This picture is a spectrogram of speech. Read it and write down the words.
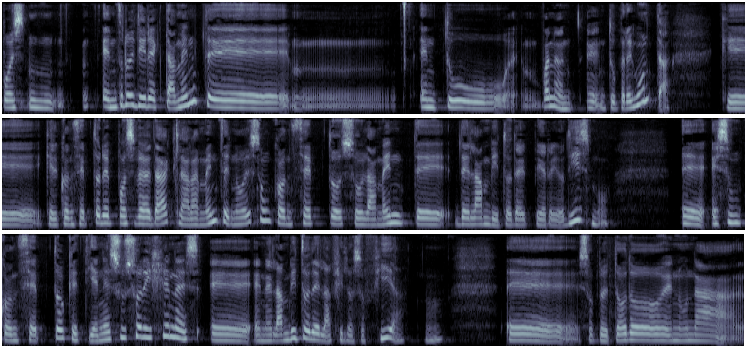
pues entro directamente en tu, bueno, en, en tu pregunta. Que, que, el concepto de posverdad claramente no es un concepto solamente del ámbito del periodismo, eh, es un concepto que tiene sus orígenes eh, en el ámbito de la filosofía, eh, sobre todo en una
